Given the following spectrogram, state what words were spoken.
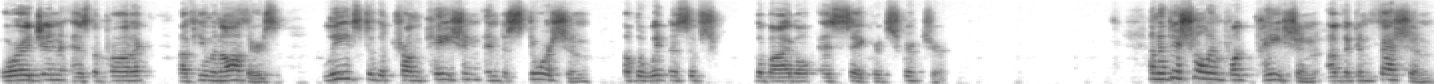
origin as the product of human authors leads to the truncation and distortion of the witness of the Bible as sacred scripture. An additional implication of the confession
